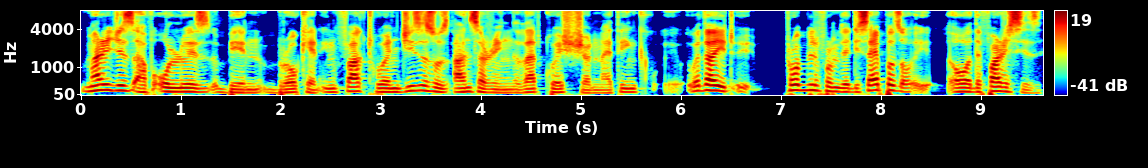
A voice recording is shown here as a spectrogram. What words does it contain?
marriages have always been broken. In fact when jesus was answering that question i think whether it probably from the disciples or, or the pharisees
